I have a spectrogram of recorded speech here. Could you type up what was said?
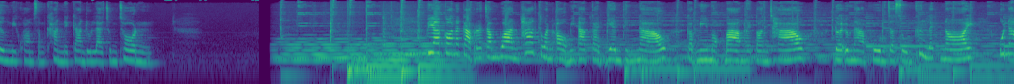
จึงมีความสำคัญในการดูแลชุมชน พยากรณ์อากาศประจำวันภาคตะวันออกมีอากาศเย็นถึงหนาว กับมีหมอกบางในตอนเช้า โดยอุณหภูมิจะสูงขึ้นเล็กน้อย อุณห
